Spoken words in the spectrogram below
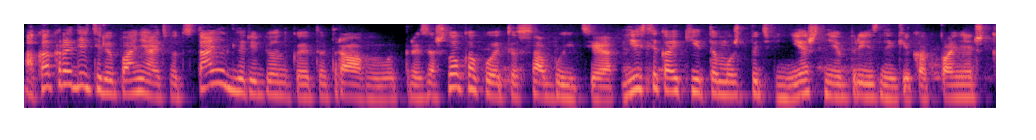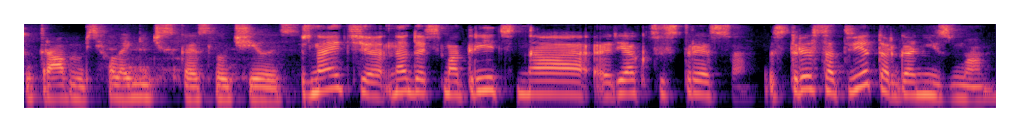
А как родителю понять, вот станет для ребенка это травма, вот произошло какое-то событие, есть ли какие-то, может быть, внешние признаки, как понять, что травма психологическая случилась? Знаете, надо смотреть на реакцию стресса. Стресс-ответ организма,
